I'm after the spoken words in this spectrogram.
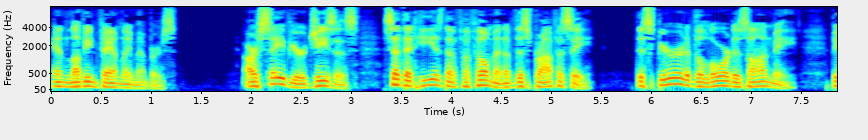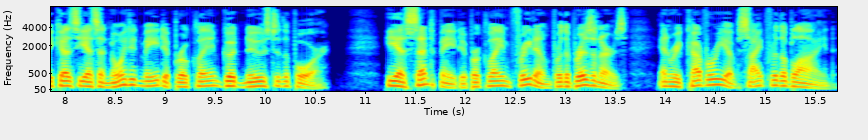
and loving family members. Our Savior, Jesus, said that He is the fulfillment of this prophecy. The Spirit of the Lord is on me, because He has anointed me to proclaim good news to the poor. He has sent me to proclaim freedom for the prisoners and recovery of sight for the blind,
